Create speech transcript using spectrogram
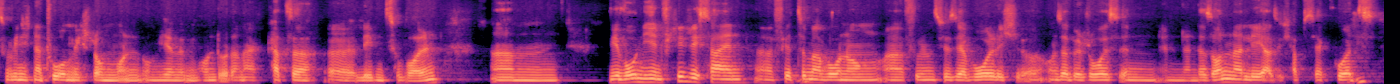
zu wenig Natur um mich rum und um hier mit einem Hund oder einer Katze äh, leben zu wollen. Ähm, wir wohnen hier in Friedrichshain, äh, Vierzimmerwohnung, äh, fühlen uns hier sehr wohl. Ich, äh, unser Büro ist in, in, in der Sonnenallee, also ich habe es sehr kurz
